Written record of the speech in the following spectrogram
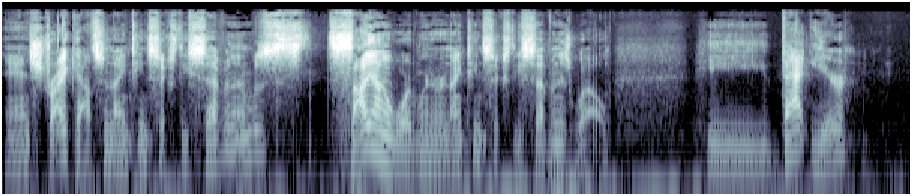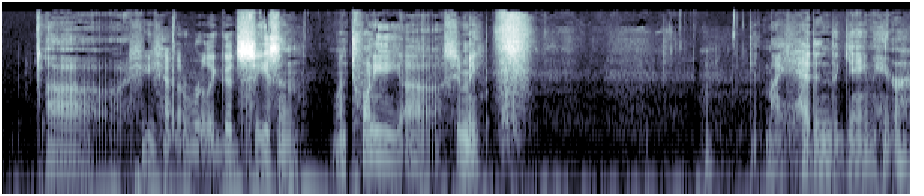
and strikeouts in 1967, and was Cy Young Award winner in 1967 as well. He that year uh, he had a really good season. Won 20, uh, excuse me, get my head in the game here.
